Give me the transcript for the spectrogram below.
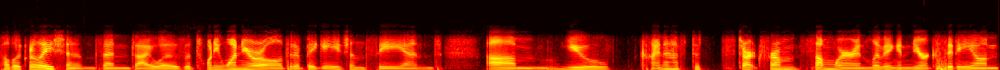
public relations, and I was a 21 year old at a big agency. And um, you kind of have to start from somewhere. And living in New York City on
